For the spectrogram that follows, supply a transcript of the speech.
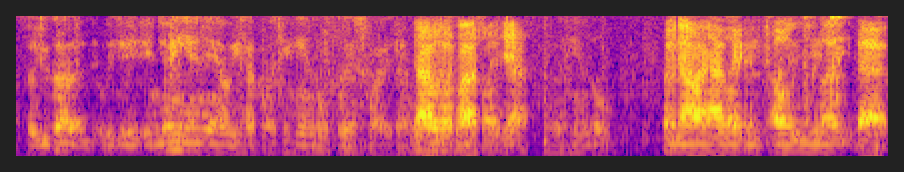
So you got a, in your hand now, We have like a handle flashlight. Is that that was a flashlight. Yeah, A handle? but now I have like an LED light that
